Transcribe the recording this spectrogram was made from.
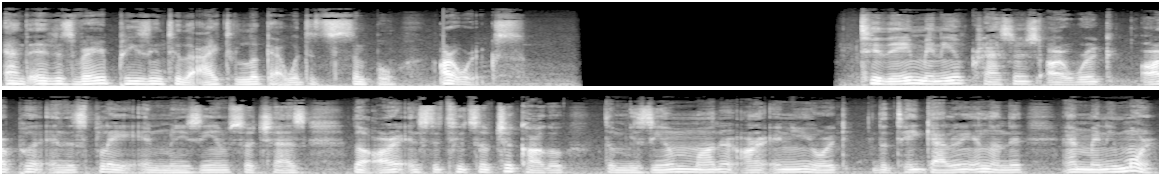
and it is very pleasing to the eye to look at with its simple artworks. Today, many of Krasner's artwork are put in display in museums such as the Art Institutes of Chicago, the Museum of Modern Art in New York, the Tate Gallery in London, and many more.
